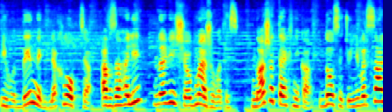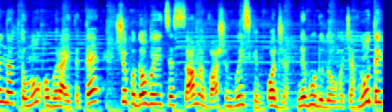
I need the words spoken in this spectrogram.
і годинник для хлопця. А взагалі, навіщо обмежуватись? Наша техніка досить універсальна, тому обирайте те, що подобається саме вашим близьким. Отже, не буду довго тягнути.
